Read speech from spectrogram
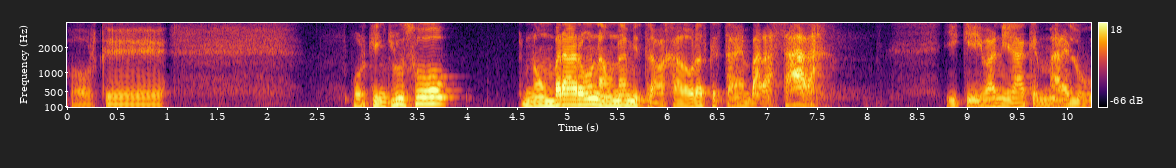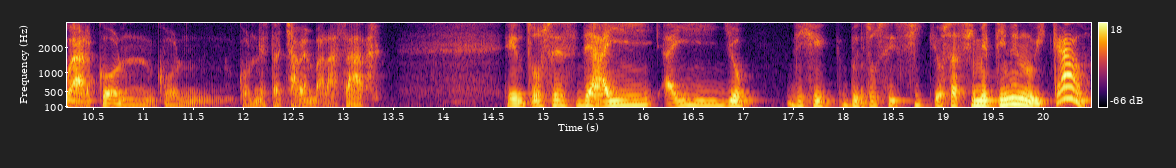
Porque, porque incluso nombraron a una de mis trabajadoras que estaba embarazada y que iban a ir a quemar el lugar con, con, esta chava embarazada. Entonces de ahí, ahí yo dije, pues entonces sí, o sea, sí me tienen ubicado.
